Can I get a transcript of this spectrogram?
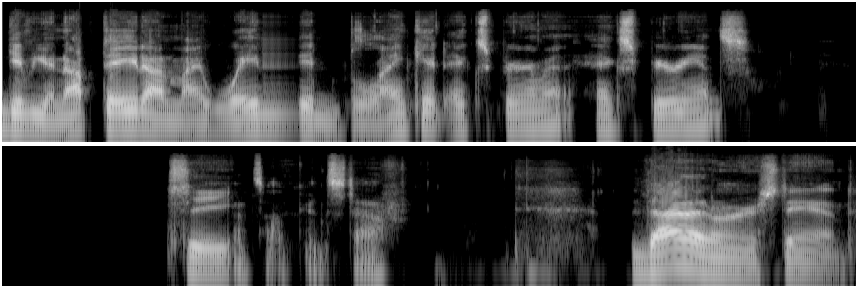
give you an update on my weighted blanket experiment experience. See That's all good stuff. that I don't understand.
